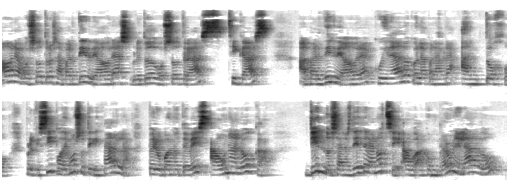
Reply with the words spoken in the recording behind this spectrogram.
Ahora vosotros, a partir de ahora, sobre todo vosotras, chicas, a partir de ahora, cuidado con la palabra antojo, porque sí, podemos utilizarla, pero cuando te ves a una loca yéndose a las 10 de la noche a comprar un helado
